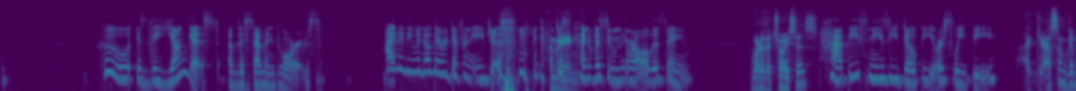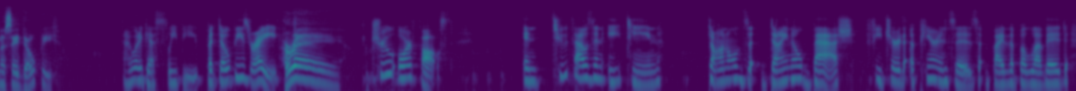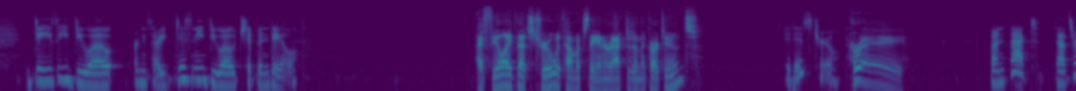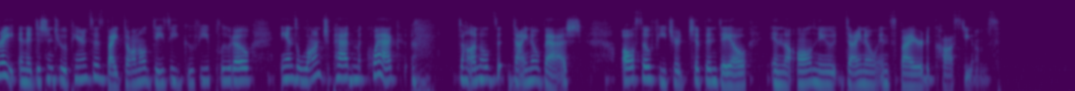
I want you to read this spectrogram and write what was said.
Who is the youngest of the seven dwarves? I didn't even know they were different ages. Like, I, I just mean- kind of assumed they were all the same. What are the choices? Happy, sneezy, dopey, or sleepy? I guess I'm gonna say Dopey. I would have guessed sleepy, but dopey's right. Hooray! True or false? In 2018, Donald's Dino Bash featured appearances by the beloved Daisy duo, or I'm sorry, Disney duo Chip and Dale. I feel like that's true with how much they interacted in the cartoons. It is true. Hooray! Fun fact that's right. In addition to appearances by Donald, Daisy, Goofy, Pluto, and Launchpad McQuack, Donald's Dino Bash also featured Chip and Dale in the all new dino inspired costumes.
